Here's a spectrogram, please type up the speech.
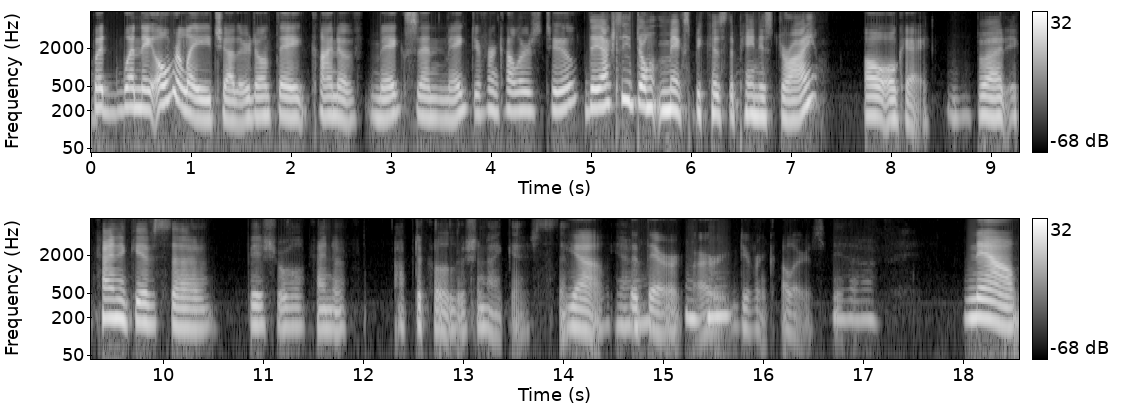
But when they overlay each other, don't they kind of mix and make different colors too? they actually don't mix because the paint is dry, Oh, okay. but it kind of gives a visual kind of optical illusion, I guess. that- Yeah, Yeah. that there are different colors. yeah. Now,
